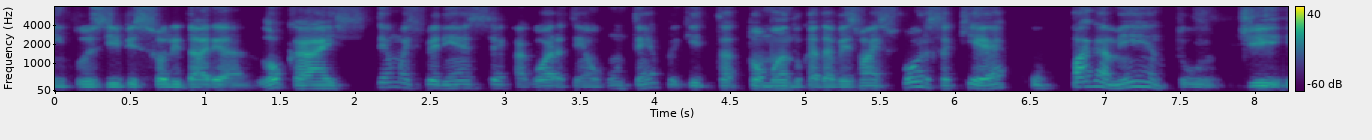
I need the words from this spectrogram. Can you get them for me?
inclusive solidária locais. Tem uma experiência, agora tem algum tempo, e que está tomando cada vez mais força, que é o pagamento de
